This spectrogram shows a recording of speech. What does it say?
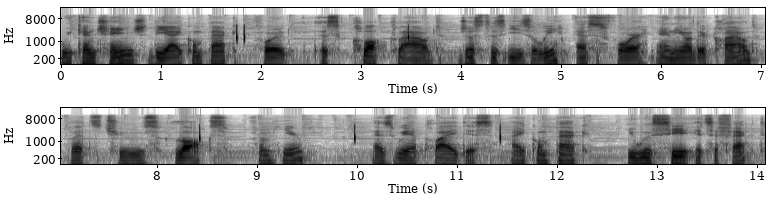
We can change the icon pack for this clock cloud just as easily as for any other cloud. Let's choose locks from here. As we apply this icon pack, you will see its effect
